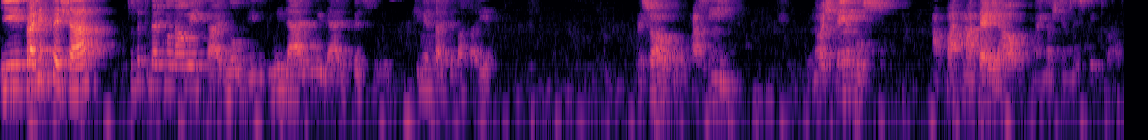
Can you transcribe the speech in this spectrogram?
E pra gente fechar, se você pudesse mandar uma mensagem no ouvido de milhares e milhares de pessoas, que mensagem você passaria? Pessoal, assim, nós temos a parte material, mas nós temos a espiritual.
